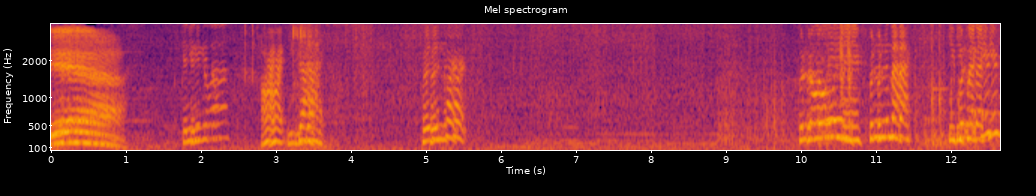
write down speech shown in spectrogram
Yeah. Can you, Can you get, get that? All right, All right you, you got, got it. it. Put, Put it in, the cart. Put it all in there. Put, it in the back. Can you, put, put it back, back here? here?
